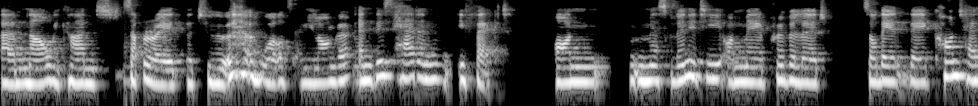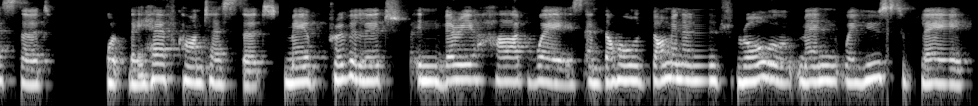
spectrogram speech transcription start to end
Um, now we can't separate the two worlds any longer. And this had an effect on masculinity, on male privilege. So they, they contested or they have contested male privilege in very hard ways. And the whole dominant role men were used to play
